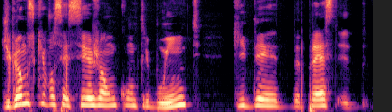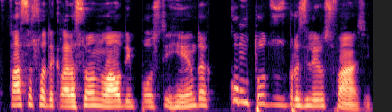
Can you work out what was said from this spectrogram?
Digamos que você seja um contribuinte que de, de, preste, faça sua declaração anual de imposto de renda, como todos os brasileiros fazem,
